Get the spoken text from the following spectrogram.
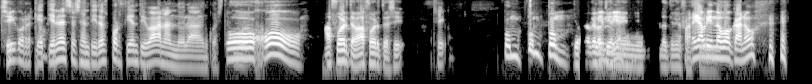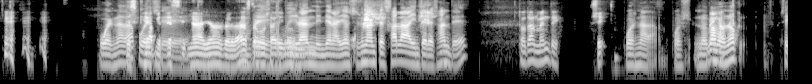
Sí, correcto. que tiene el 62% y va ganando la encuesta. ¡Ojo! Va fuerte, va fuerte, sí. Sí. ¡Pum, pum, pum! Yo creo que lo Bien, tiene, lo tiene fácil. Para ir abriendo boca, ¿no? Pues nada, Es que pues apetece, eh, Indiana Jones, ¿verdad? hombre, Estamos ahí. muy con- grande Indiana Jones. Es una antesala interesante, ¿eh? Totalmente. Sí. Pues nada, pues nos Venga. vamos, ¿no?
